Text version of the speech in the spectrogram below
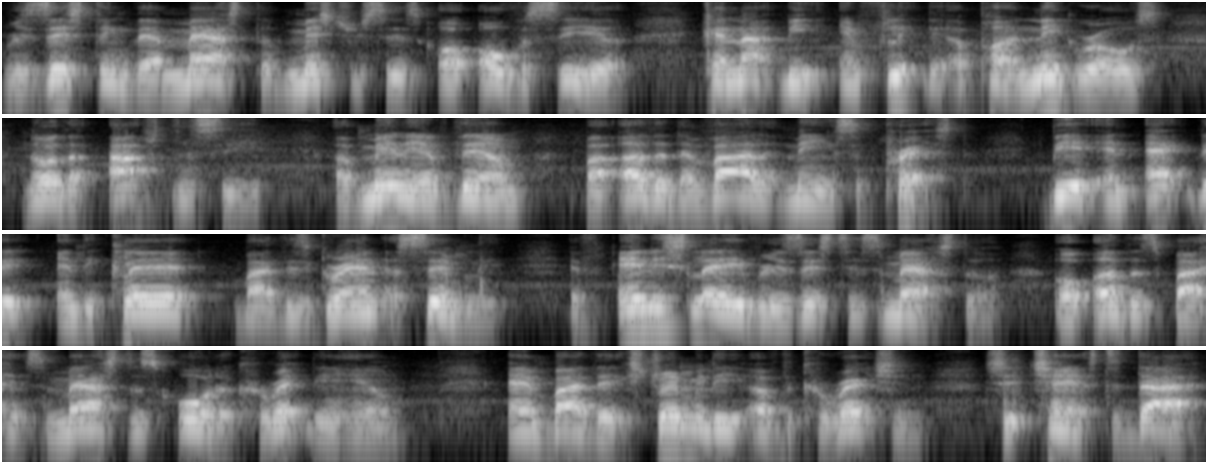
resisting their master, mistresses, or overseer cannot be inflicted upon Negroes, nor the obstinacy of many of them by other than violent means suppressed, be it enacted and declared by this grand assembly, if any slave resists his master, or others by his master's order correcting him, and by the extremity of the correction should chance to die,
